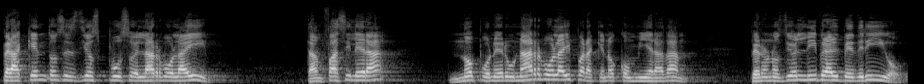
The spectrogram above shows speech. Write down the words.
¿Para qué entonces Dios puso el árbol ahí? Tan fácil era no poner un árbol ahí para que no comiera Adán, pero nos dio el libre albedrío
